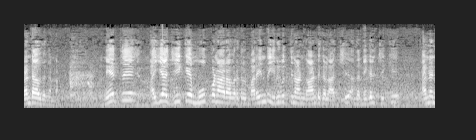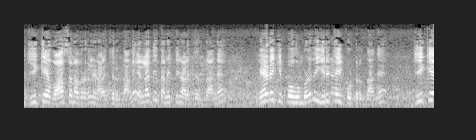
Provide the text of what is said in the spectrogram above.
ரெண்டாவதுங்கண்ணா. நேற்று ஐயா ஜி கே மூப்பனார் அவர்கள் மறைந்து இருபத்தி நான்கு ஆண்டுகள் ஆச்சு அந்த நிகழ்ச்சிக்கு. அண்ணன் ஜி கே வாசன் அவர்களை அழைச்சிருந்தாங்க. எல்லாத்தையும் தனித்தையும் அழைச்சிருந்தாங்க. மேடைக்கு போகும்பொழுது இருக்கை போட்டிருந்தாங்க. ஜி கே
